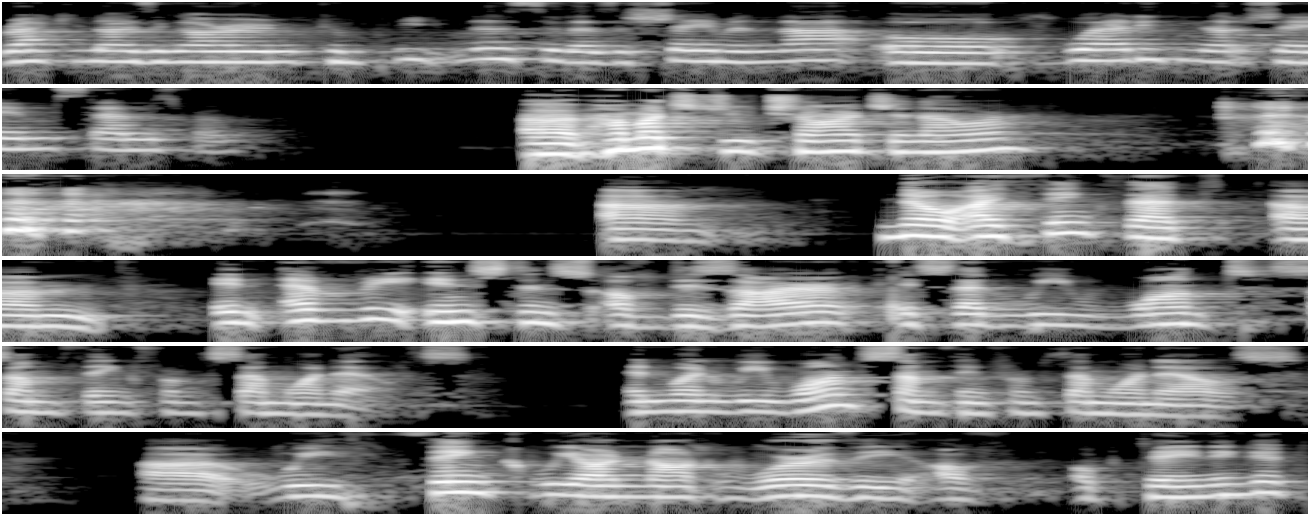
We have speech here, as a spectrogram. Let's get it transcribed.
recognizing our own completeness, so there's a shame in that? Or where do you think that shame stems from? Uh, how much do you charge an hour? Um, no, I think that um, in every instance of desire, it's that we want something from someone else. And when we want something from someone else, uh, we think we are not worthy of obtaining it,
